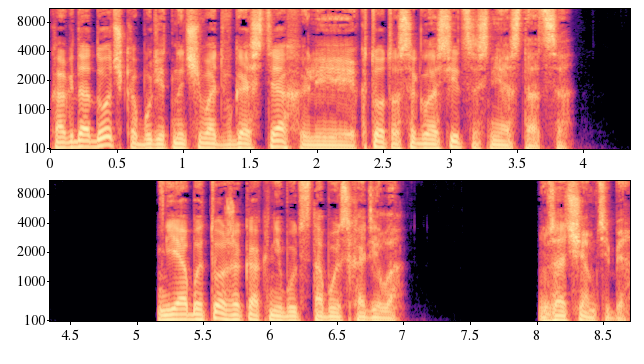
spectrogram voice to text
когда дочка будет ночевать в гостях или кто-то согласится с ней остаться. Я бы тоже как-нибудь с тобой сходила. Зачем тебе?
